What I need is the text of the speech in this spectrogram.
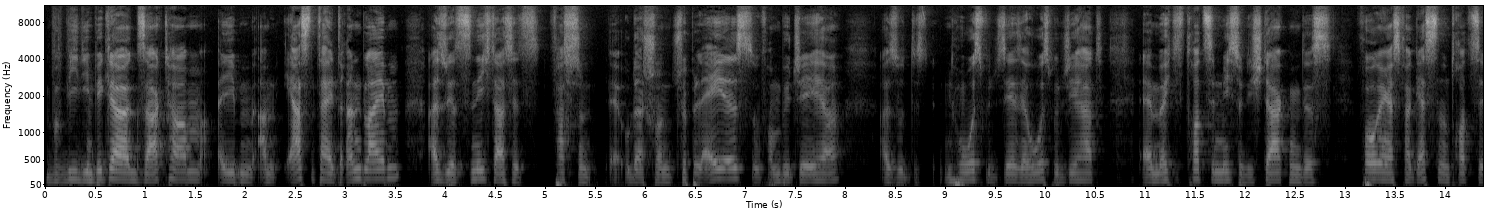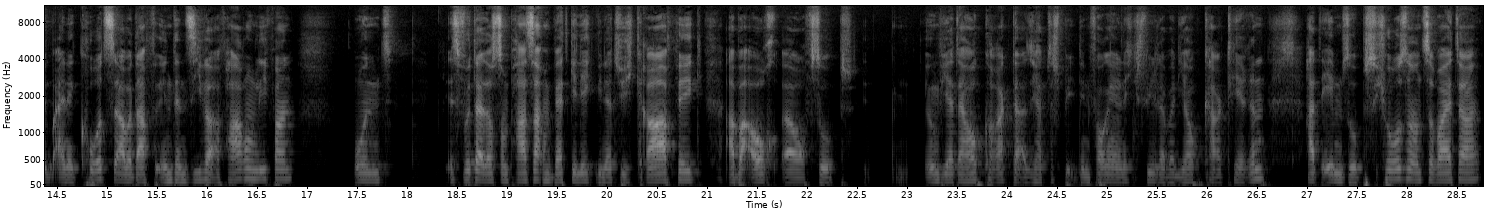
wie die Entwickler gesagt haben, eben am ersten Teil dranbleiben. Also jetzt nicht, dass jetzt fast schon äh, oder schon AAA ist, so vom Budget her. Also ein hohes, sehr, sehr hohes Budget hat. Er möchte trotzdem nicht so die Stärken des Vorgängers vergessen und trotzdem eine kurze, aber dafür intensive Erfahrung liefern. Und es wird halt auch so ein paar Sachen Wert gelegt, wie natürlich Grafik, aber auch auf so irgendwie hat der Hauptcharakter, also ich habe das Spiel, den Vorgänger nicht gespielt, aber die Hauptcharakterin hat eben so Psychosen und so weiter.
